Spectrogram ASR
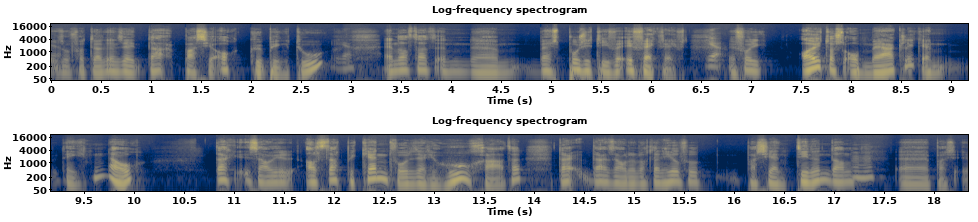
Ja. Zo vertelde en zei, daar pas je ook cupping toe. Ja. En dat dat een ehm, best positieve effect heeft. Ja. En vond ik uiterst opmerkelijk. En denk ik, nou, daar zou je, als dat bekend wordt, zeg je, hoe gaat het? Daar, daar zouden nog dan heel veel patiëntinnen dan Mhm. eh, pas- eh,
